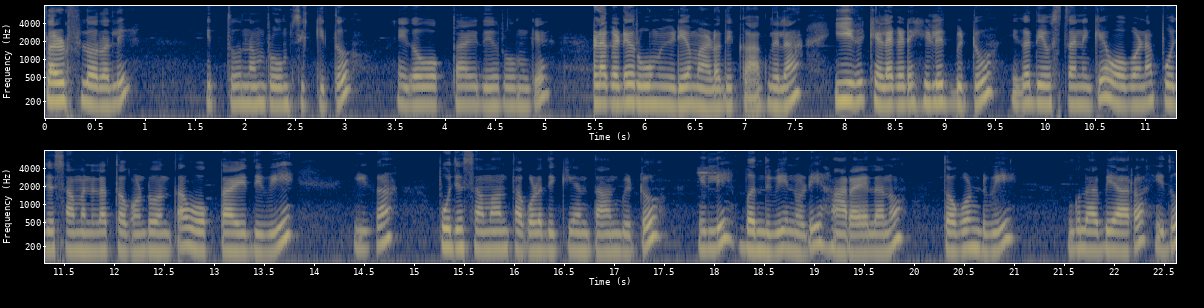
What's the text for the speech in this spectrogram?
ತರ್ಡ್ ಫ್ಲೋರಲ್ಲಿ ಇತ್ತು, ನಮ್ಮ ರೂಮ್ ಸಿಕ್ಕಿತ್ತು. ಈಗ ಹೋಗ್ತಾ ಇದ್ದೀವಿ ರೂಮ್ಗೆ ಒಳಗಡೆ ರೂಮ್ ವಿಡಿಯೋ ಮಾಡೋದಕ್ಕಾಗಲಿಲ್ಲ. ಈಗ ಕೆಳಗಡೆ ಇಳಿದ್ಬಿಟ್ಟು ಈಗ ದೇವಸ್ಥಾನಕ್ಕೆ ಹೋಗೋಣ, ಪೂಜೆ ಸಾಮಾನೆಲ್ಲ ತಗೊಂಡು ಅಂತ ಹೋಗ್ತಾ ಇದ್ದೀವಿ ಈಗ ಪೂಜೆ ಸಾಮಾನು ತಗೊಳ್ಳೋದಕ್ಕೆ ಅಂತ ಅಂದ್ಬಿಟ್ಟು ಇಲ್ಲಿ ಬಂದ್ವಿ ನೋಡಿ, ಹಾರ ಎಲ್ಲನೂ ತಗೊಂಡ್ವಿ. ಗುಲಾಬಿ ಹಾರ ಇದು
